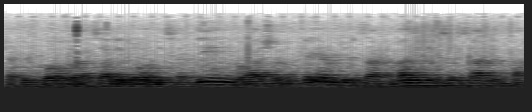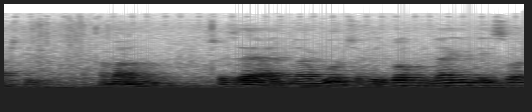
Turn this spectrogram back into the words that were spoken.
שהקדוש ברוך הוא רצה לברוא מסעדים, והוא ראה שם מתקיים, שצריך, מה זה צריך לפשטי? אמרנו שזה ההתנהגות שהקדוש ברוך הוא מתנהג עם ישראל.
